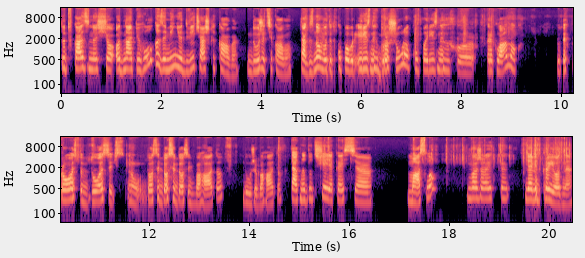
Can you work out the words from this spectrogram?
Тут вказано, що одна пігулка замінює дві чашки кави. Дуже цікаво. Так, знову тут купа різних брошурок, купа різних е, рекламок. Тут їх просто досить, ну, досить, досить, досить багато. Дуже багато. Так, ну тут ще якесь е, масло, вважайте. Я відкрию одне.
